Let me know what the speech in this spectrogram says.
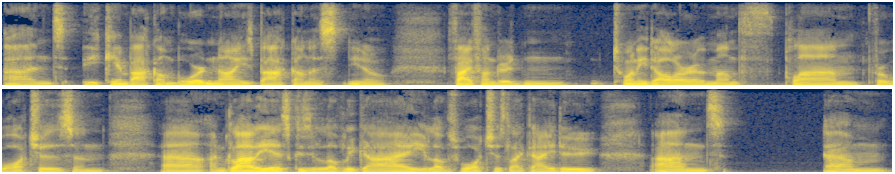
and he came back on board and now he's back on his you know $520 a month plan for watches. And uh, I'm glad he is because he's a lovely guy. He loves watches like I do. And um,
